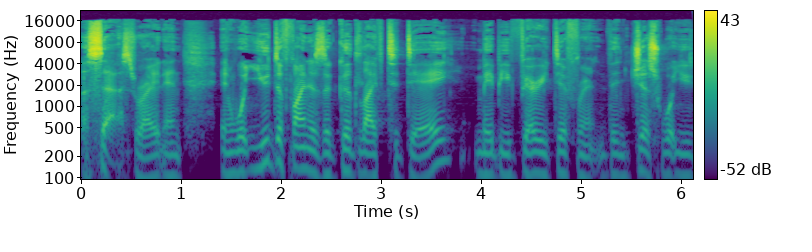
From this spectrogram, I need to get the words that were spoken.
assess right? And and what you define as a good life today may be very different than just what you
